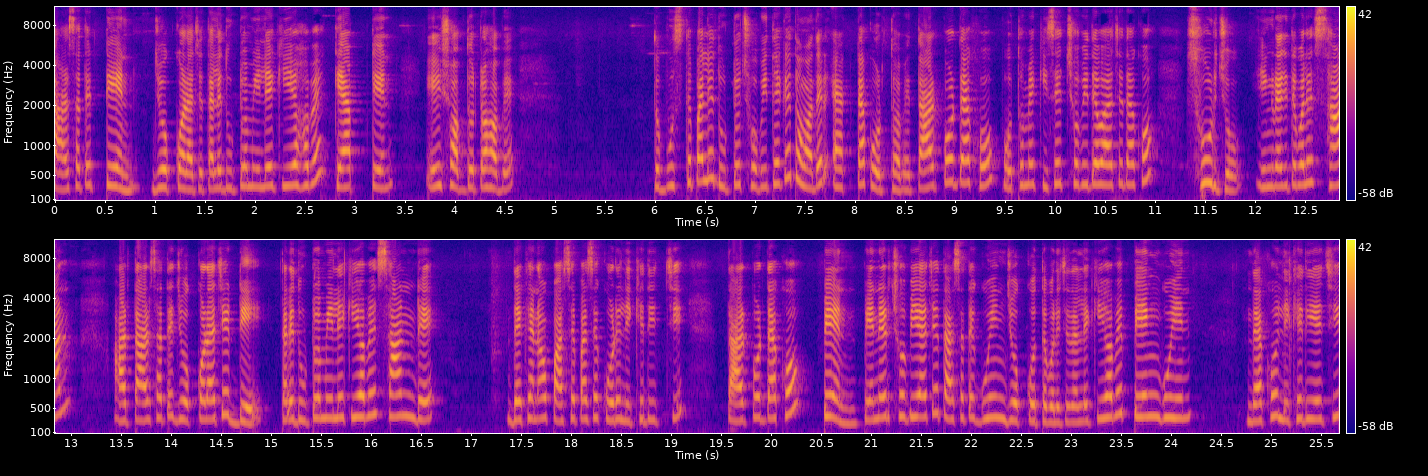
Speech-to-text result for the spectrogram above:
তার সাথে টেন যোগ করা আছে। তাহলে দুটো মিলে কী হবে? ক্যাপ টেন এই শব্দটা হবে। তো বুঝতে পারলে দুটো ছবি থেকে তোমাদের একটা করতে হবে। তারপর দেখো, প্রথমে কিসের ছবি দেওয়া আছে দেখো? সূর্য, ইংরেজিতে বলে সান আর তার সাথে যোগ করা আছে ডে তাহলে দুটো মিলে কি হবে? সানডে দেখে নাও, পাশে পাশে করে লিখে দিচ্ছি। তারপর দেখো পেন পেনের ছবি আছে, তার সাথে গুইন যোগ করতে বলেছে। তাহলে কি হবে? পেঙ্গুইন দেখো, লিখে দিয়েছি।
